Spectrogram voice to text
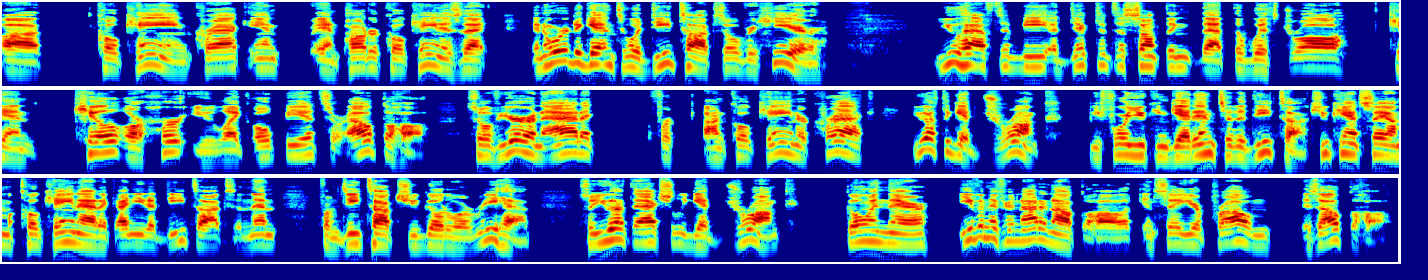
uh, cocaine, crack, and and powder cocaine is that in order to get into a detox over here, you have to be addicted to something that the withdrawal can kill or hurt you, like opiates or alcohol. So if you're an addict for on cocaine or crack, you have to get drunk before you can get into the detox. You can't say I'm a cocaine addict, I need a detox, and then from detox you go to a rehab. So you have to actually get drunk, go in there, even if you're not an alcoholic, and say your problem is alcohol.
